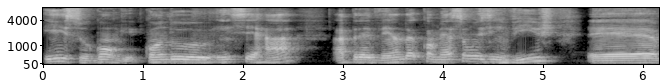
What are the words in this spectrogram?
Isso, Gong. Quando encerrar a pré-venda, começam os envios. É...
